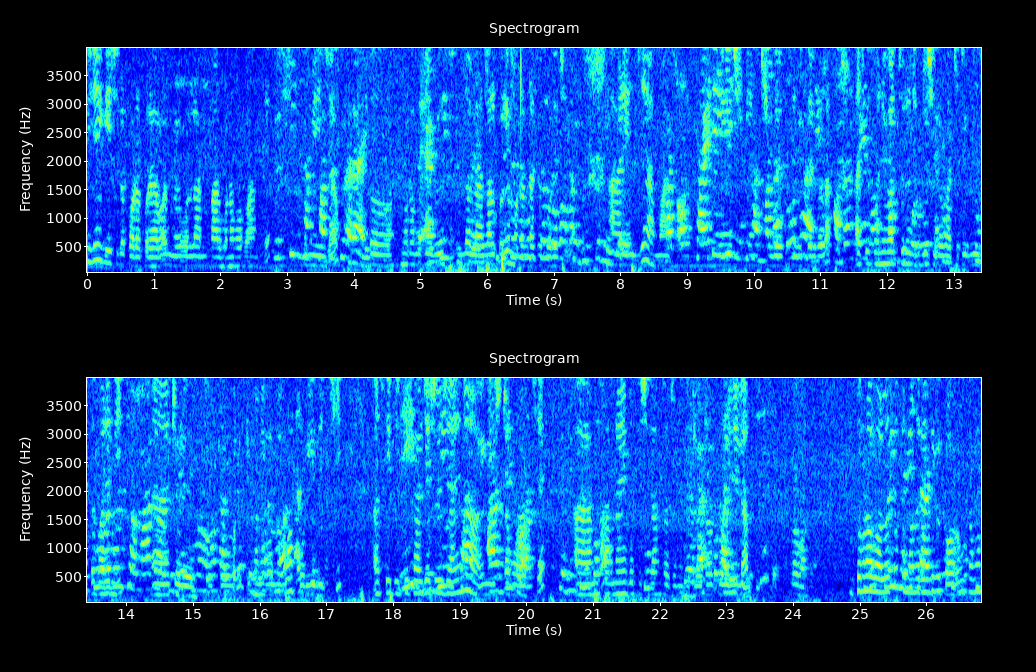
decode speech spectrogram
নিজেই গিয়েছিল পরে করে আবার। মেয়ে বলল আমি পারব না বাবা আনতে। তুমি যাও। তো মোটামুটি বেশ সুন্দর লাল লাল করে মটনটাকে করেছিলাম। আর এই যে আমার স্টুডেন্ট চলে এসেছে বিকেলবেলা। আজকে শনিবার ছিল, ছুটি ছিল, বাচ্চাটি বুঝতে পারেনি চলে এসেছে। তো একটুখানি বলল মা পড়িয়ে দিচ্ছি। আজকে কী কী সাবজেক্ট ছিল জানি না ইংলিশটা পড়াচ্ছে। আর আমি সামনে বসেছিলাম, তার জন্য ভিডিওটাও করে নিলাম। তোমরা বলো তো, তোমাদের ওদিকে গরম কেমন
